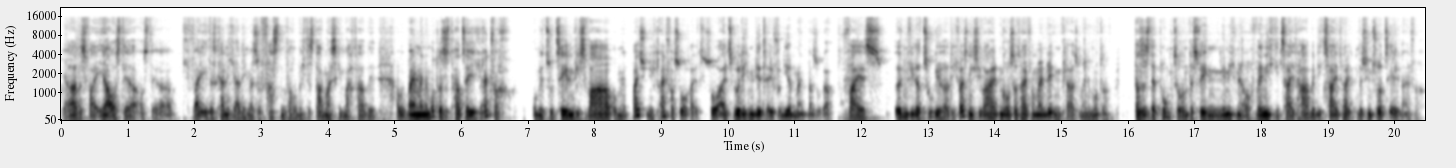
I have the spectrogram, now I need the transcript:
ja, das war eher aus der, aus der, ich weiß, das kann ich ja nicht mehr so fassen, warum ich das damals gemacht habe. Aber bei meiner Mutter ist es tatsächlich einfach, um mir zu erzählen, wie es war, um mir, weiß ich nicht, einfach so halt. So, als würde ich mit ihr telefonieren manchmal sogar. Weil es irgendwie dazugehört. Ich weiß nicht, sie war halt ein großer Teil von meinem Leben, klar, ist meine Mutter. Das ist der Punkt so. Und deswegen nehme ich mir auch, wenn ich die Zeit habe, die Zeit halt ein bisschen zu erzählen einfach.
